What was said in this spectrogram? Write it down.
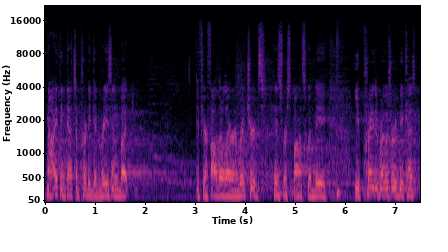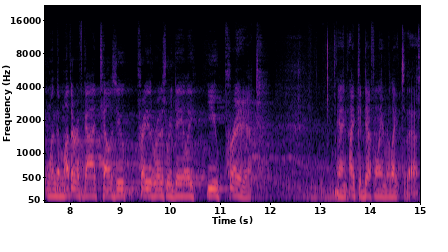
Now, I think that's a pretty good reason, but if you're Father Larry Richards, his response would be you pray the rosary because when the Mother of God tells you, pray the rosary daily, you pray it. And I could definitely relate to that.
